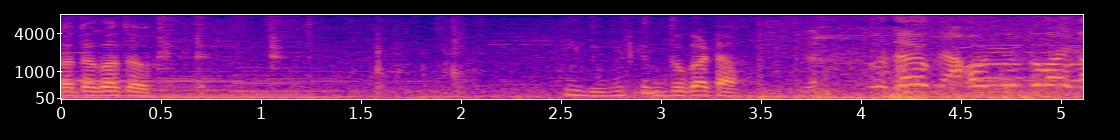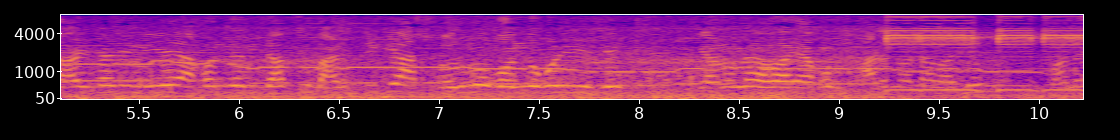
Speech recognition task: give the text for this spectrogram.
কত কত? দু কাটা তো যাই হোক এখন কিন্তু ভাই গাড়ি টাড়ি নিয়ে এখন আমি যাচ্ছি বাড়ির দিকে আর শোরুমও বন্ধ করে দিয়েছে। কেননা ভাই এখন সাড়ে নটা বাজে। মানে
